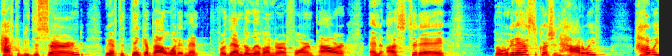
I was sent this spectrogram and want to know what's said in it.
have to be discerned. We have to think about what it meant for them to live under a foreign power and us today. But we're going to ask the question how do we, how do we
